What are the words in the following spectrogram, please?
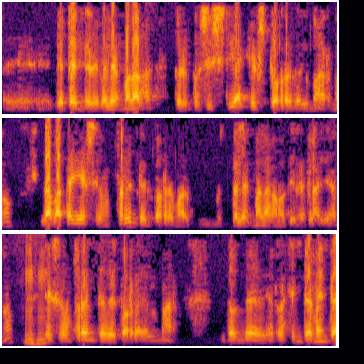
eh, depende de Vélez Málaga, pero entonces existía que es Torre del Mar, ¿no? La batalla es enfrente de Torre del Mar. Vélez Málaga no tiene playa, ¿no? Es enfrente de Torre del Mar, donde recientemente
